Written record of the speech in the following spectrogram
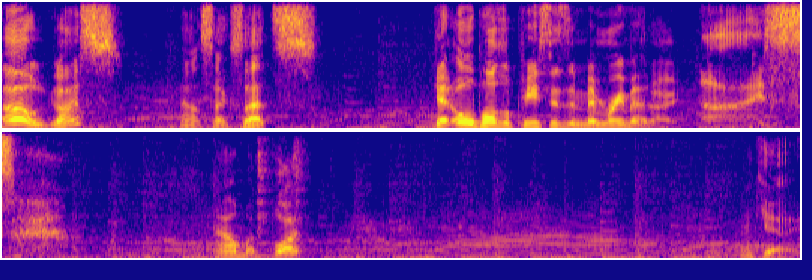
Oh, nice. Now so that's... Get all puzzle pieces in memory meadow. Nice. Ow, my butt. Okay.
